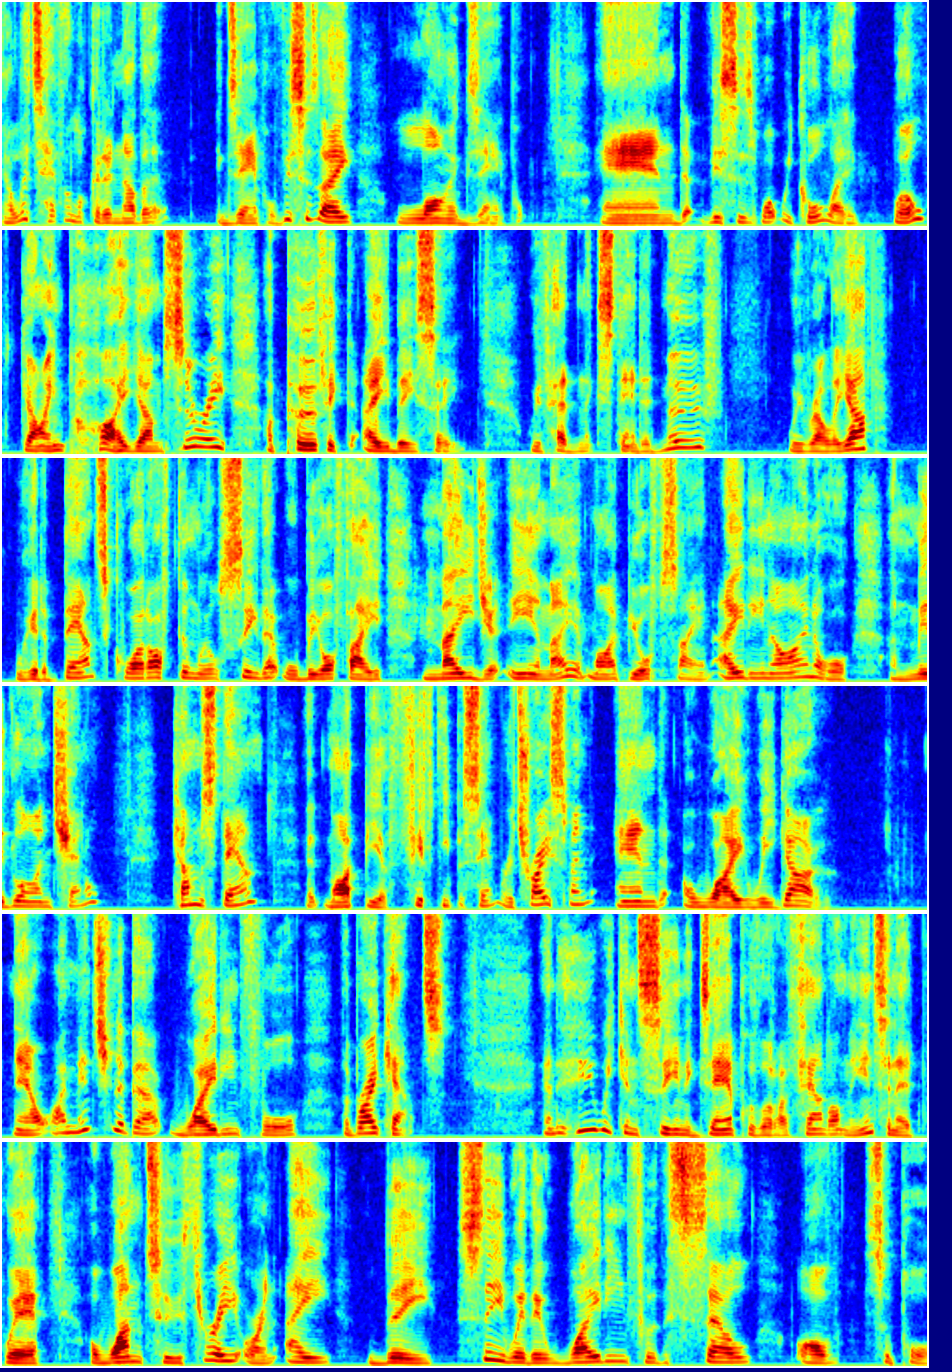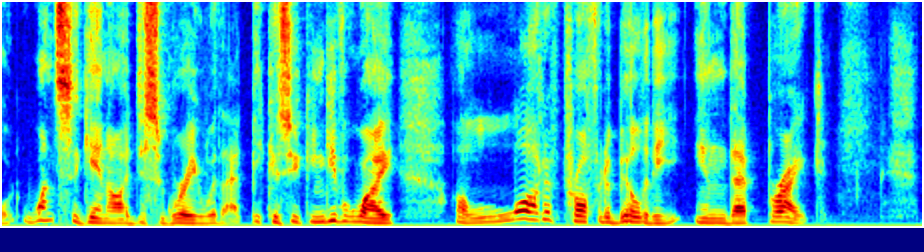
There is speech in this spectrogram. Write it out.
now let's have a look at another example. This is a long example and this is what we call a well going by um, Suri a perfect ABC we've had an extended move. We rally up. We get a bounce quite often. We'll see that will be off a major EMA it might be off say an 89 or a midline channel. Comes down. It might be a 50% retracement and away we go now I mentioned about waiting for the breakouts. And here we can see an example that I found on the internet where a one two three or an A B C where they're waiting for the sell of support. Once again I disagree with that because you can give away a lot of profitability in that break.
